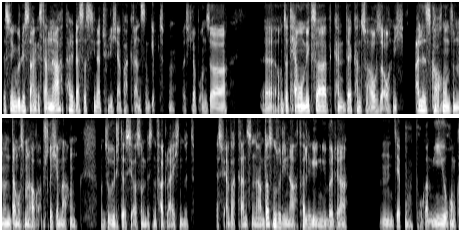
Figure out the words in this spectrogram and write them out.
Deswegen würde ich sagen, ist der Nachteil, dass es hier natürlich einfach Grenzen gibt. Ich glaube, unser äh, unser Thermomixer, kann, der kann zu Hause auch nicht alles kochen, sondern da muss man auch Abstriche machen. Und so würde ich das ja auch so ein bisschen vergleichen mit, dass wir einfach Grenzen haben. Das sind so die Nachteile gegenüber der, hm, der Programmierung.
